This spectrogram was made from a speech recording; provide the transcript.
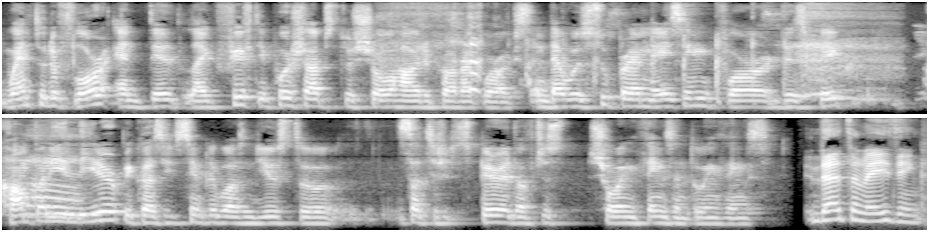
went to the floor and did like 50 push-ups to show how the product works. And that was super amazing for this big company leader because he simply wasn't used to such a spirit of just showing things and doing things. That's amazing.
